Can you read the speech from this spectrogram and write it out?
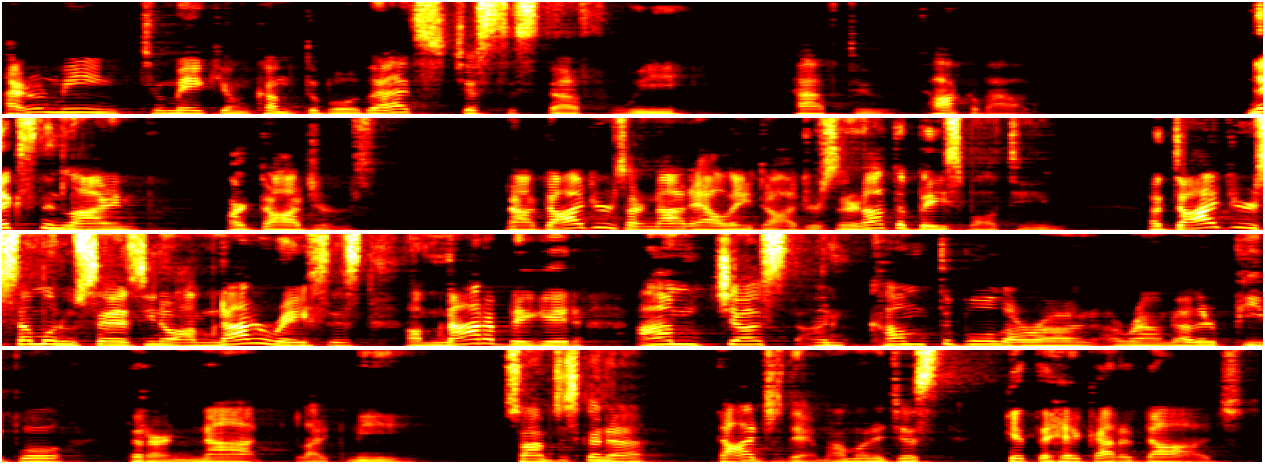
I don't mean to make you uncomfortable. That's just the stuff we have to talk about. Next in line are Dodgers. Now, Dodgers are not LA Dodgers. They're not the baseball team. A Dodger is someone who says, you know, I'm not a racist. I'm not a bigot. I'm just uncomfortable around, around other people that are not like me. So I'm just going to dodge them. I'm going to just get the heck out of Dodge.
